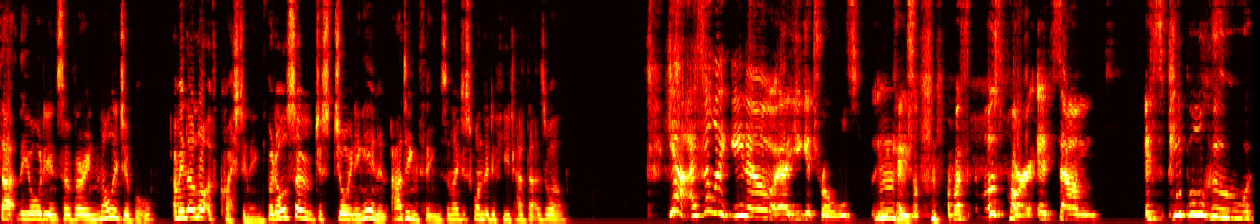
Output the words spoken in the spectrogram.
that the audience are very knowledgeable I mean, a lot of questioning, but also just joining in and adding things. And I just wondered if you'd had that as well. Yeah, I feel like you know uh, you get trolls mm. occasionally, but for the most part, it's um, it's people who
